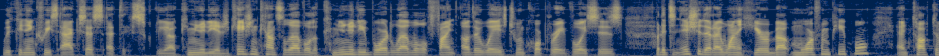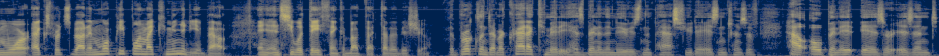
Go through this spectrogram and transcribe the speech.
We can increase access at the uh, community education council level, the community board level, find other ways to incorporate voices. But it's an issue that I want to hear about more from people and talk to more experts about and more people in my community about and, and see what they think about that type of issue. The Brooklyn Democratic Committee has been in the news in the past few days in terms of how open it is or isn't.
